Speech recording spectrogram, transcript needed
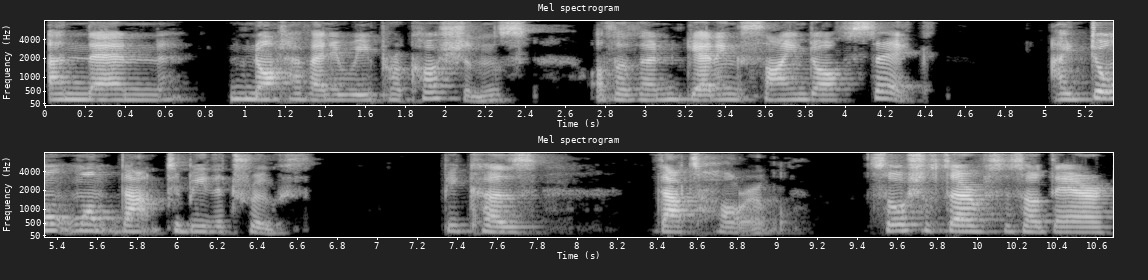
and then not have any repercussions other than getting signed off sick. I don't want that to be the truth because that's horrible. Social services are there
